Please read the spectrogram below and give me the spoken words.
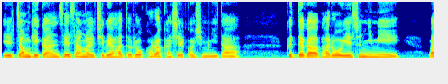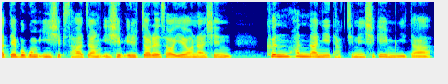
일정 기간 세상을 지배하도록 허락하실 것입니다. 그때가 바로 예수님이 마태복음 24장 21절에서 예언하신 큰 환난이 닥치는 시기입니다.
